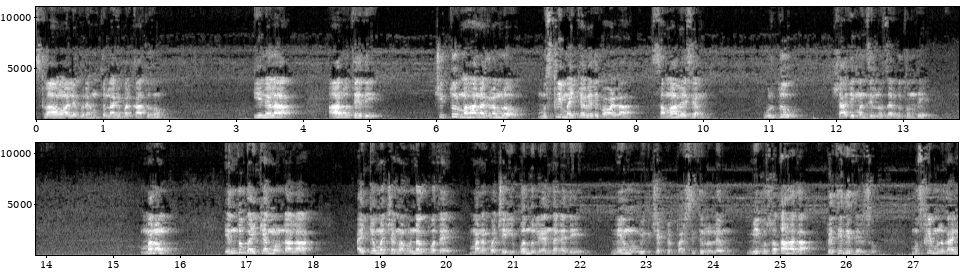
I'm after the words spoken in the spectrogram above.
అస్సలం అలీకు రహమతుల్లాహి బర్కాతు ఈ నెల ఆరో తేదీ చిత్తూరు మహానగరంలో ముస్లిం ఐక్య వేదిక వాళ్ళ సమావేశం ఉర్దూ షాదీ మంజిల్లో జరుగుతుంది. మనం ఎందుకు ఐక్యంగా ఉండాలా? ఐక్యమత్యంగా ఉండకపోతే మనకు వచ్చే ఇబ్బందులు ఏందనేది మేము మీకు చెప్పే పరిస్థితులు లేము. మీకు స్వతహాగా ప్రతిదీ తెలుసు. ముస్లింలు కానీ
